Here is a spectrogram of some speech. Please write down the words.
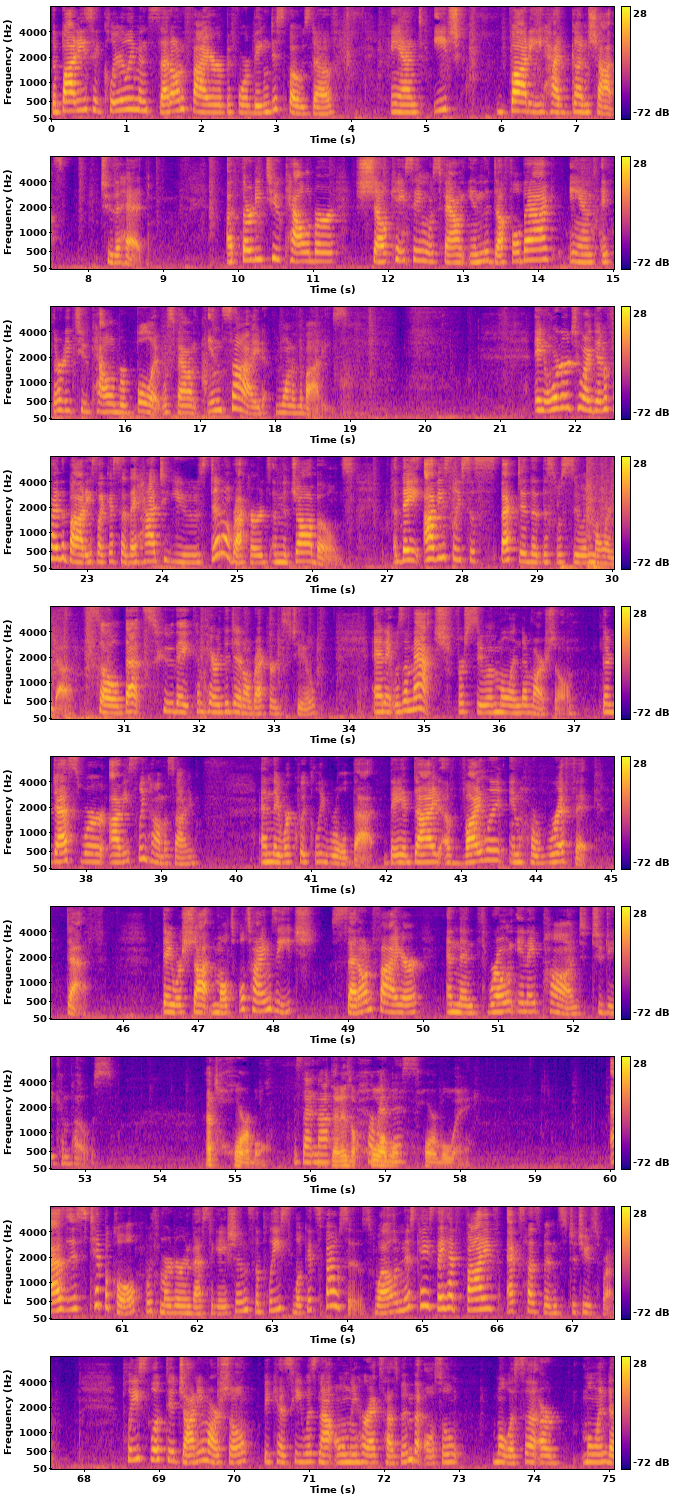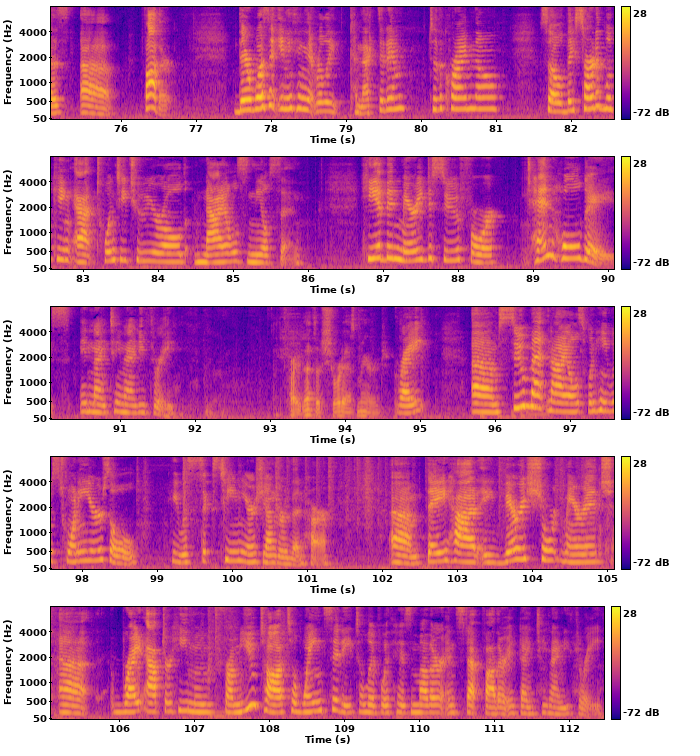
The bodies had clearly been set on fire before being disposed of, and each body had gunshots to the head. A 32 caliber shell casing was found in the duffel bag and a 32 caliber bullet was found inside one of the bodies. In order to identify the bodies, like I said, they had to use dental records and the jaw bones. They obviously suspected that this was Sue and Melinda, so that's who they compared the dental records to. And it was a match for Sue and Melinda Marshall. Their deaths were obviously homicide, and they were quickly ruled that. They had died a violent and horrific death. They were shot multiple times each, set on fire, and then thrown in a pond to decompose. That's horrible. Is that not That is a horrible, horrible way. As is typical with murder investigations, the police look at spouses. Well, in this case, they had five ex husbands to choose from. Police looked at Johnny Marshall because he was not only her ex husband, but also Melissa or Melinda's uh, father. There wasn't anything that really connected him to the crime, though. So they started looking at 22 year old Niles Nielsen. He had been married to Sue for 10 whole days in 1993, Probably that's a short ass marriage. right? Um, Sue met Niles when he was 20 years old. He was 16 years younger than her. Um, they had a very short marriage uh, right after he moved from Utah to Wayne City to live with his mother and stepfather in 1993.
